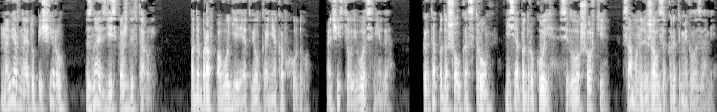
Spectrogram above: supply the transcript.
наверное, эту пещеру знает здесь каждый второй. Подобрав поводья, я отвел коня ко входу, очистил его от снега. Когда подошел к костру, неся под рукой седло шорти, сам он лежал с закрытыми глазами.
